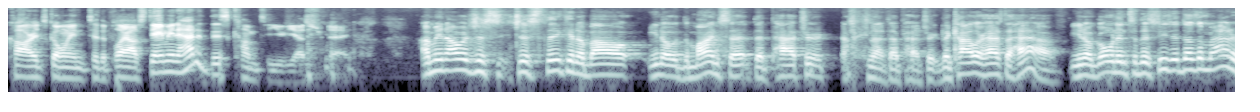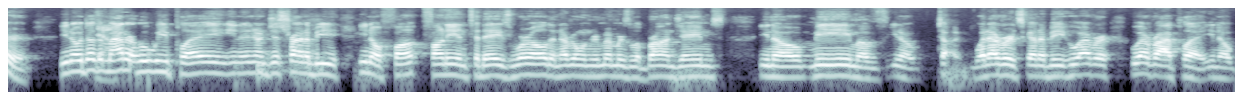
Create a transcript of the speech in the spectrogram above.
Cards going to the playoffs. Damian, how did this come to you yesterday? I mean, I was just just thinking about you know the mindset that Patrick, I mean, not that Patrick, that Kyler has to have. You know, going into this season, it doesn't matter. You know, it doesn't yeah. matter who we play. You know, you know, just trying to be, you know, fun, funny in today's world, and everyone remembers LeBron James, you know, meme of, you know, t- whatever it's going to be, whoever, whoever I play, you know,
